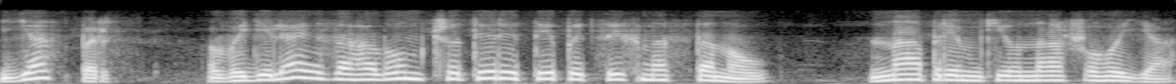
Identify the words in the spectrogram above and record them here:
Ясперс виділяє загалом чотири типи цих настанов, напрямків нашого я.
